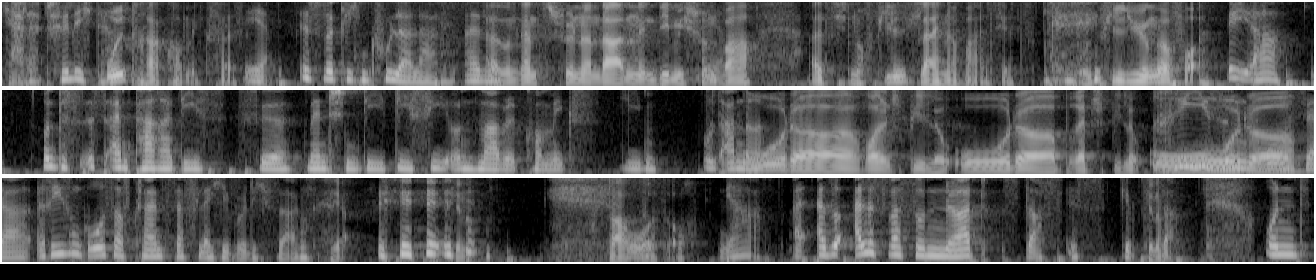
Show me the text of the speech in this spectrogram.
Ja, natürlich. darfst Ultra Comics heißt er. Ja, ist wirklich ein cooler Laden. Also, Also ein ganz schöner Laden, in dem ich schon war, als ich noch viel kleiner war als jetzt. Und viel jünger vor allem. ja. Und es ist ein Paradies für Menschen, die DC und Marvel Comics lieben. Und andere. Oder Rollenspiele oder Brettspiele Riesengroß, oder. ja. Riesengroß auf kleinster Fläche, würde ich sagen. Ja, genau. Star Wars auch. Ja, also alles, was so Nerd-Stuff ist, gibt's Genau. da. Und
